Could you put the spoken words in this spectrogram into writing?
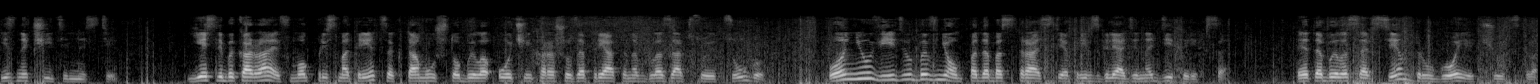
и значительности. Если бы Караев мог присмотреться к тому, что было очень хорошо запрятано в глазах Суэцугу, он не увидел бы в нем подобострастия при взгляде на Дитерихса. Это было совсем другое чувство.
